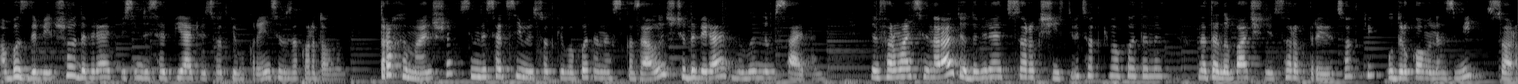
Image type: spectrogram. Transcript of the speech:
або здебільшого довіряють 85% українців за кордоном. Трохи менше 77% опитаних сказали, що довіряють новинним сайтам. Інформації на радіо довіряють 46% опитаних, на телебаченні 43%, у друкованих ЗМІ 40%.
